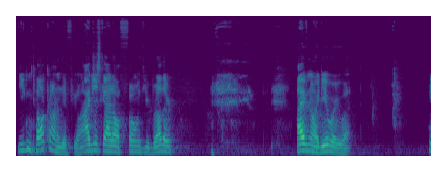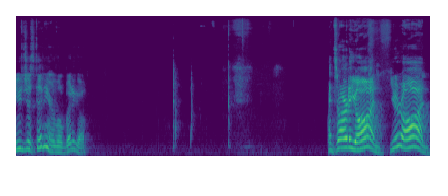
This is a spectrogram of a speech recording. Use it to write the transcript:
You can talk on it if you want. I just got off the phone with your brother. I have no idea where he went. He was just in here a little bit ago. It's already on. You're on.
